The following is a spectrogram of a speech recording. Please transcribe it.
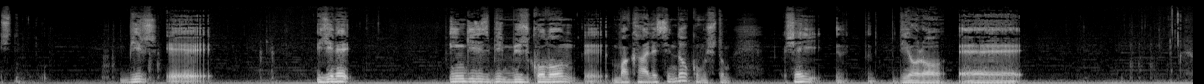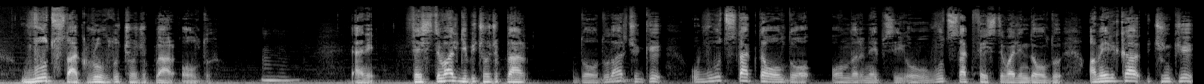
işte bir e, yine İngiliz bir müzikoloğun e, makalesinde okumuştum. Şey diyor o e, Woodstock ruhlu çocuklar oldu. Yani festival gibi çocuklar doğdular. Çünkü Woodstock'ta oldu onların hepsi. O Woodstock festivalinde oldu. Amerika çünkü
